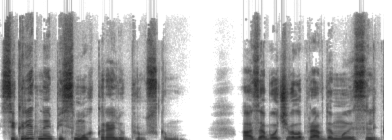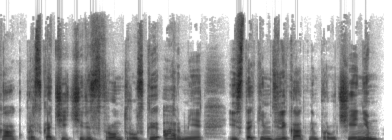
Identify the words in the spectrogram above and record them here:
секретное письмо к королю прусскому. Озабочивала, правда, мысль, как проскочить через фронт русской армии и с таким деликатным поручением,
